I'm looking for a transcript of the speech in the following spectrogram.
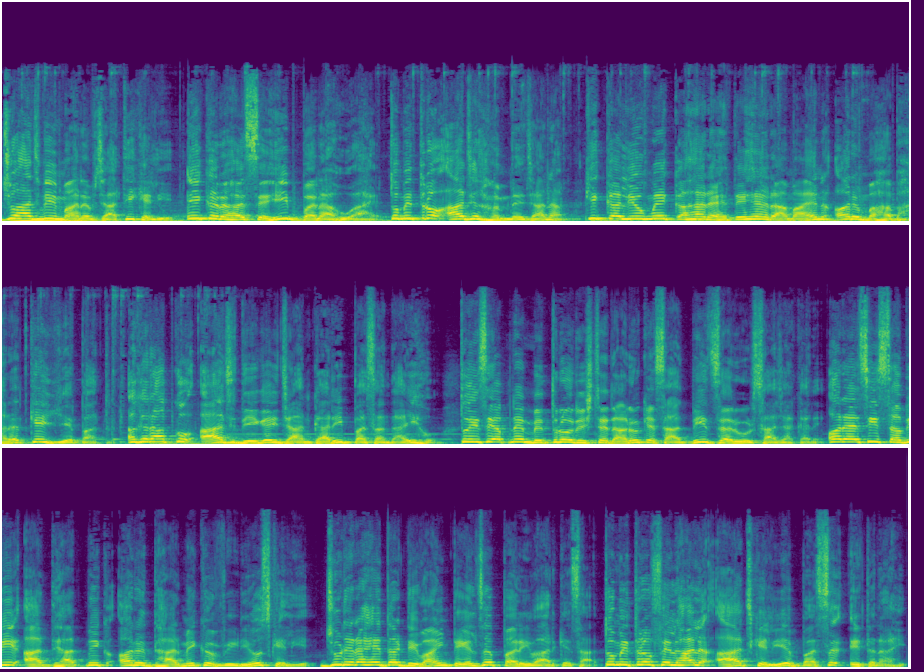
जो आज भी मानव जाति के लिए एक रहस्य ही बना हुआ है। तो मित्रों, आज हमने जाना कि कलयुग में कहाँ रहते हैं रामायण और महाभारत के ये पात्र। अगर आपको आज दी गई जानकारी पसंद आई हो तो इसे अपने मित्रों, रिश्तेदारों के साथ भी ज़रूर साझा करें। और ऐसी सभी आध्यात्मिक और धार्मिक वीडियो के लिए जुड़े रहे द डिवाइन टेल्स परिवार के साथ। तो मित्रों, फ़िलहाल आज के लिए बस इतना ही।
